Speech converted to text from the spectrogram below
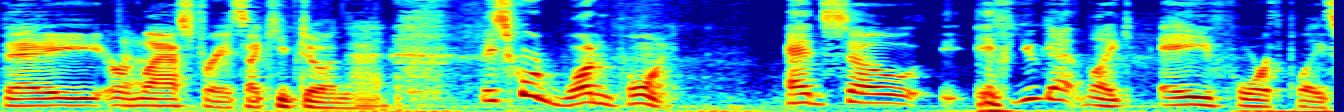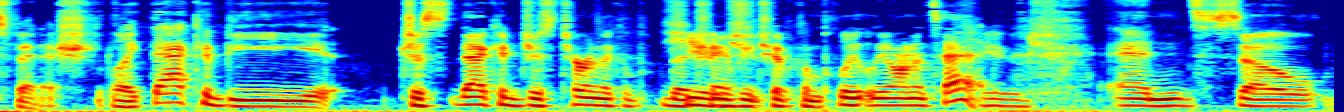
they or last race. I keep doing that. They scored one point, and so if you get like a fourth place finish, like that could be just that could just turn the, the championship completely on its head. Huge. And so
